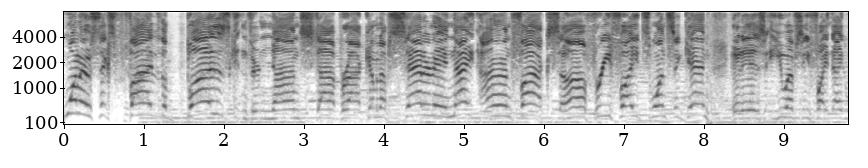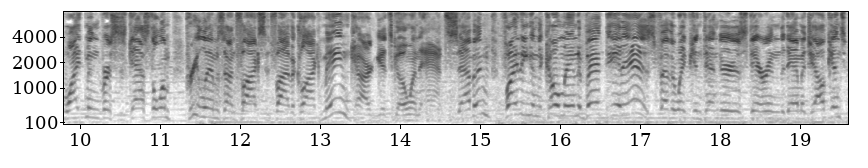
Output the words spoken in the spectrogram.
1065 The Buzz, getting through non-stop rock. Coming up Saturday night on Fox. Uh, free fights once again. It is UFC Fight Night Weidman versus Gastelum. Prelims on Fox at 5 o'clock. Main card gets going at 7. Fighting in the co-main event, it is featherweight contenders Darren the Damage Elkins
